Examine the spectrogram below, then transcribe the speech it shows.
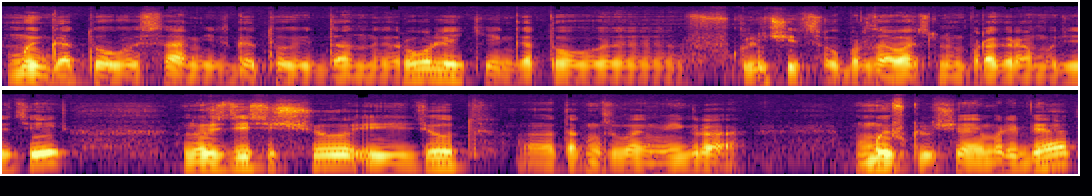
мы готовы сами изготовить данные ролики, готовы включиться в образовательную программу детей, но здесь еще идет а, так называемая игра. Мы включаем ребят,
